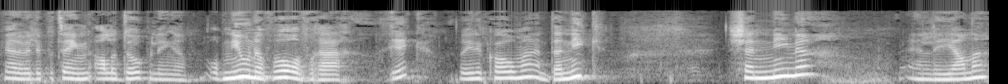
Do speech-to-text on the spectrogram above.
Ja, dan wil ik meteen alle dopelingen opnieuw naar voren vragen. Rick, wil je komen? Danique, Janine en Lianne.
